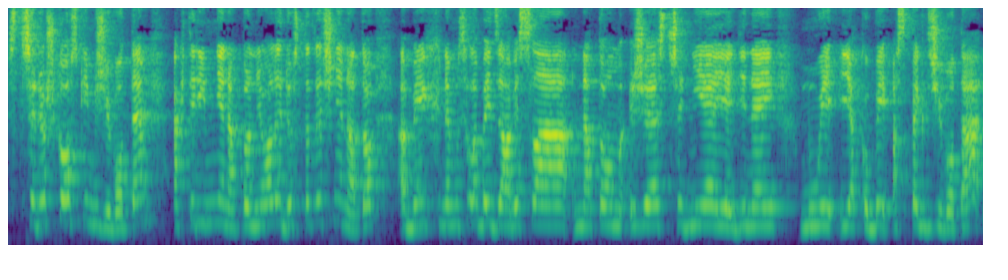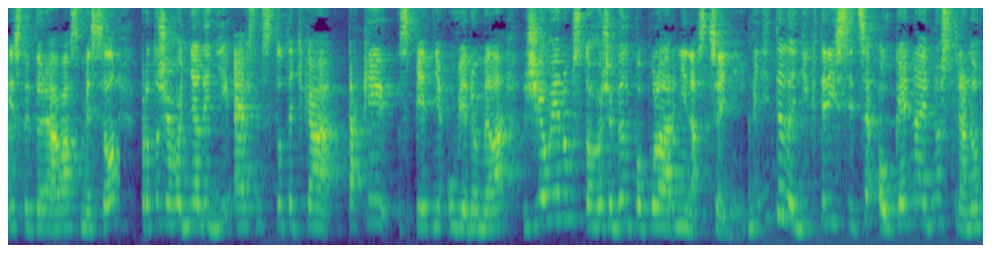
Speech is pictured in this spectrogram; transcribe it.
středoškolským životem a který mě naplňovali dostatečně na to, abych nemusela být závislá na tom, že střední je jediný můj jakoby aspekt života, jestli to dává smysl, protože hodně lidí, a já jsem si to teďka taky zpětně uvědomila, žijou jenom z toho, že byl populární na střední. Vidíte lidi, kteří sice OK na jednu stranu,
